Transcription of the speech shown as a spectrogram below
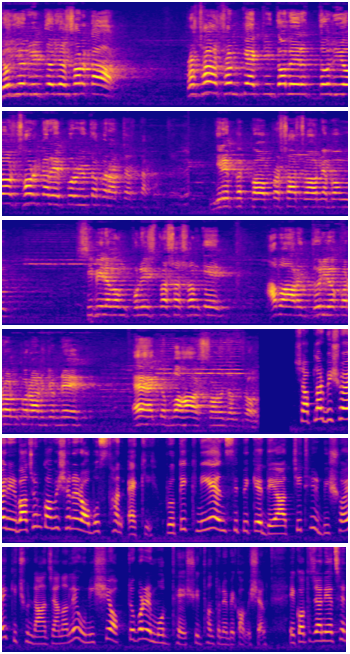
যদিও নির্দলীয় সরকার, প্রশাসনকে একটি দলের দলীয় সরকারে পরিণত করার চেষ্টা করছে। নিরপেক্ষ প্রশাসন এবং সিভিল এবং পুলিশ প্রশাসনকে আবার দলীয়করণ করার জন্যে এক মহা ষড়যন্ত্র। শাপলার বিষয়ে নির্বাচন কমিশনের অবস্থান একই। প্রতীক নিয়ে এনসিপিকে দেয়া চিঠির বিষয়ে কিছু না জানালে উনিশে অক্টোবরের মধ্যে সিদ্ধান্ত নেবে কমিশন। কথা জানিয়েছেন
